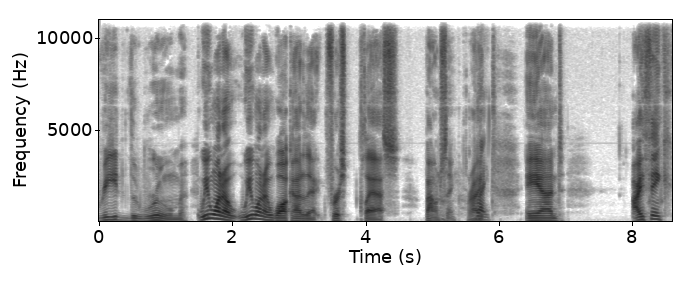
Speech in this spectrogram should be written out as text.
read the room. We want to we want to walk out of that first class bouncing, right? Right. And I think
